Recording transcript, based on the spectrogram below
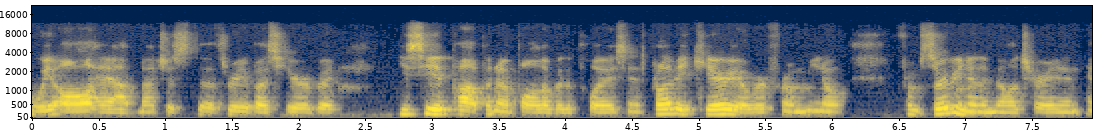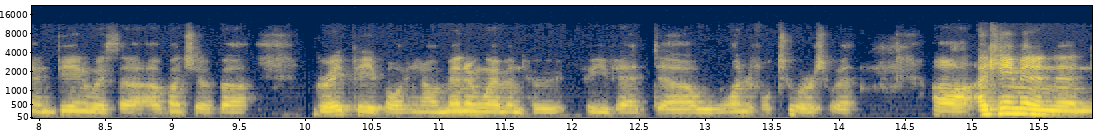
we all have, not just the three of us here, but you see it popping up all over the place, and it's probably a carryover from you know from serving in the military and, and being with a, a bunch of uh, great people, you know, men and women who, who you've had uh, wonderful tours with. Uh, I came in in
